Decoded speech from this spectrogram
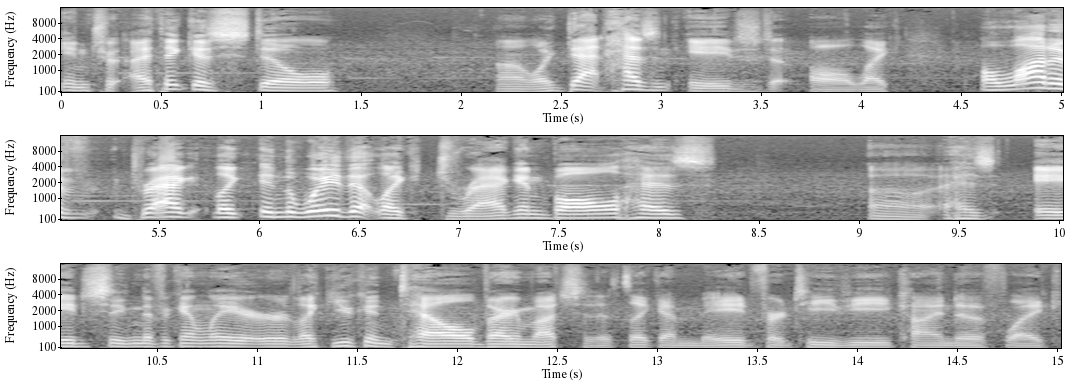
inter- I think is still uh, like that hasn't aged at all like a lot of drag like in the way that like Dragon Ball has uh, has aged significantly or like you can tell very much that it's like a made for TV kind of like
